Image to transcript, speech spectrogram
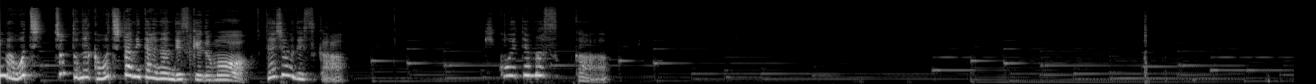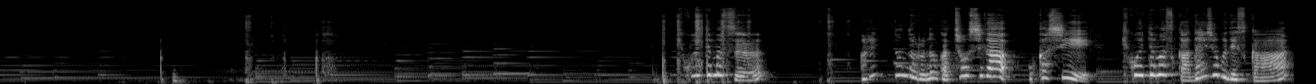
今落ち、ちょっとなんか落ちたみたいなんですけども、大丈夫ですか？聞こえてますか？聞こえてます？あれ？なんだろう？なんか調子がおかしい。聞こえてますか？大丈夫ですか？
